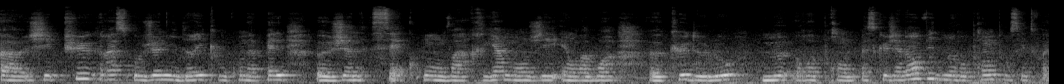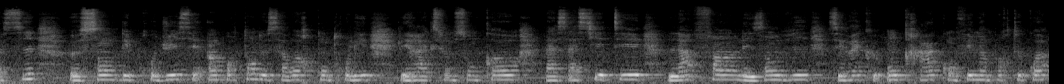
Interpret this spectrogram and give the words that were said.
euh, j'ai pu, grâce au jeûne hydrique qu'on appelle euh, jeûne sec, où on va rien manger et on va boire euh, que de l'eau, me reprendre. Parce que j'avais envie de me reprendre pour cette fois-ci sans des produits. C'est important de savoir contrôler les réactions de son corps, la satiété, la faim, les envies. C'est vrai qu'on craque, on fait n'importe quoi,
